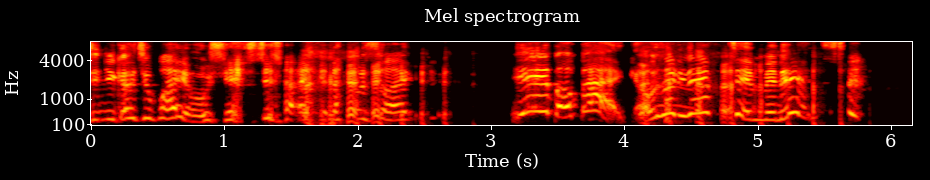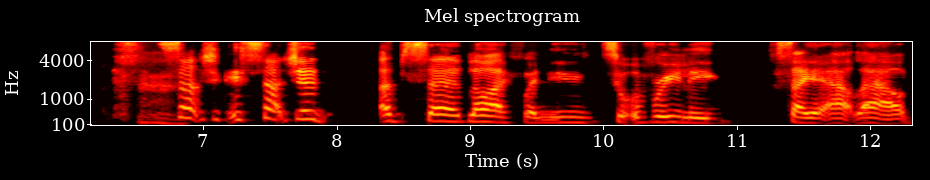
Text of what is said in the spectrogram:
Didn't you go to Wales yesterday? And I was like, Yeah, but I'm back. I was only there for 10 minutes. such it's such an absurd life when you sort of really say it out loud.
